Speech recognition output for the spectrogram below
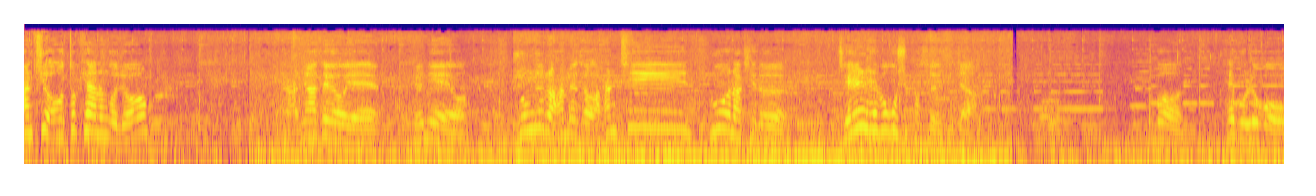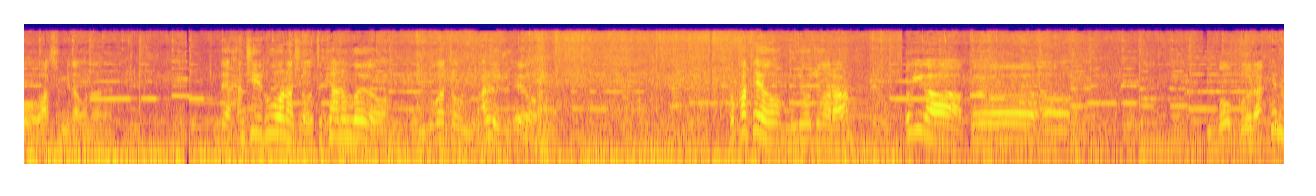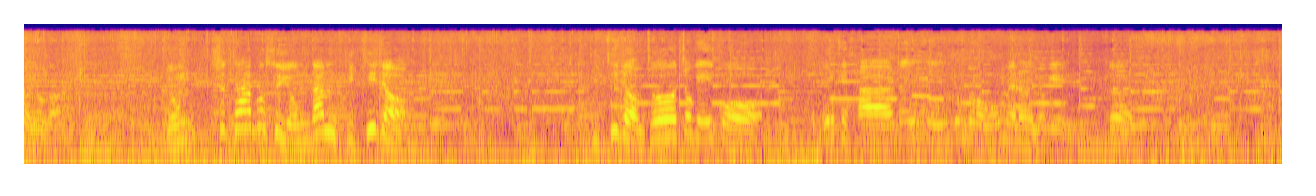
한치 어떻게 하는 거죠? 네, 안녕하세요. 예, 변이에요. 이 종류를 하면서 한치 루어 낚시를 제일 해보고 싶었어요, 진짜. 어, 한번 해보려고 왔습니다, 오늘. 근데 한치 루어 낚시 어떻게 하는 거예요? 좀 누가 좀 알려주세요. 똑같아요, 무늬오징어랑. 여기가, 그, 어, 뭐, 뭐라 했노, 여가? 그, 용, 스타버스 용담 DT점. DT점 저쪽에 있고, 이렇게 살짝 이렇게 이 정도로 오면은 여기, 그,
